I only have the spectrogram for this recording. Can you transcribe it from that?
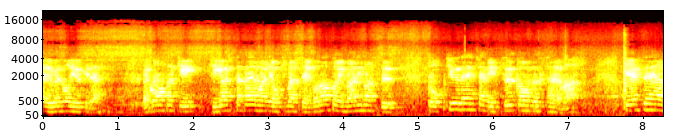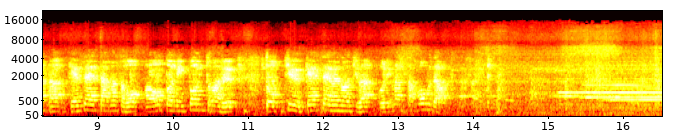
上野行きです。この先東高山におきましてこの後に参ります特急電車に通過を抜されます。京成あ京成高砂青と日本に止まる特急京成上野行きは降りました。ホームでお待ちください。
